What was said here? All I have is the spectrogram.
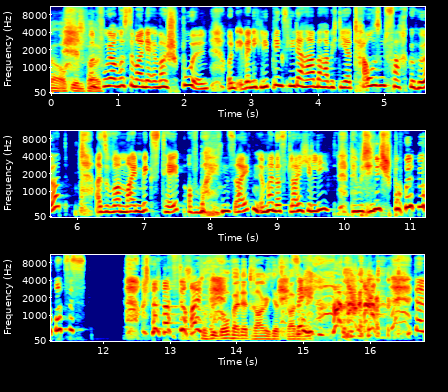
na, auf jeden Fall. Und früher musste man ja immer spulen. Und wenn ich Lieblingslieder habe, habe ich die ja tausendfach gehört. Also war mein Mixtape auf beiden Seiten immer das gleiche Lied, damit ich nicht spulen muss. Und dann hast du halt. So viel Doofheit ertrage ich jetzt gerade dann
